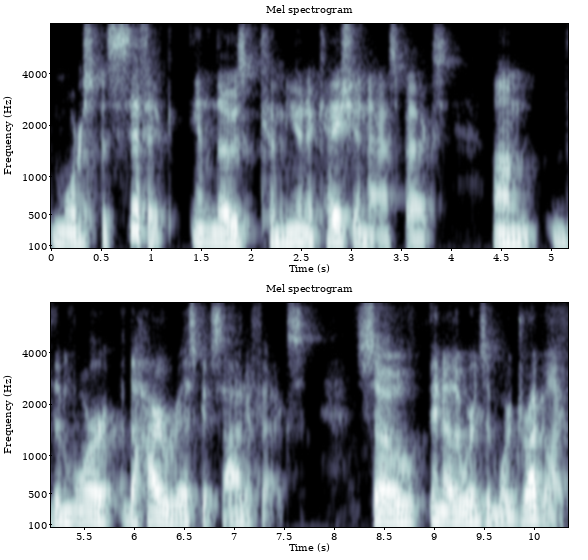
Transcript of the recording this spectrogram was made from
more specific in those communication aspects, um, the more the higher risk of side effects. So, in other words, the more drug like.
